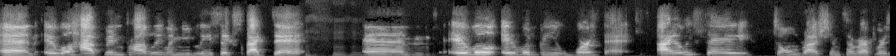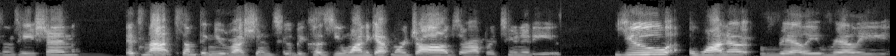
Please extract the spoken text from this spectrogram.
And it will happen probably when you least expect it. Mm-hmm. and it will it would be worth it. I always say don't rush into representation it's not something you rush into because you want to get more jobs or opportunities. You want to really, really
